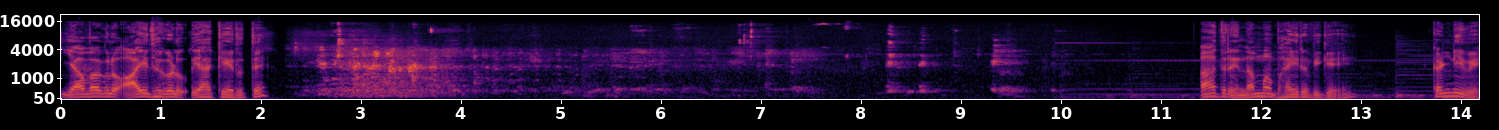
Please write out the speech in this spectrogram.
ಯಾವಾಗಲೂ ಆಯುಧಗಳು ಯಾಕೆ ಇರುತ್ತೆ? ಆದರೆ ನಮ್ಮ ಭೈರವಿಗೆ ಕಣ್ಣಿವೆ.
